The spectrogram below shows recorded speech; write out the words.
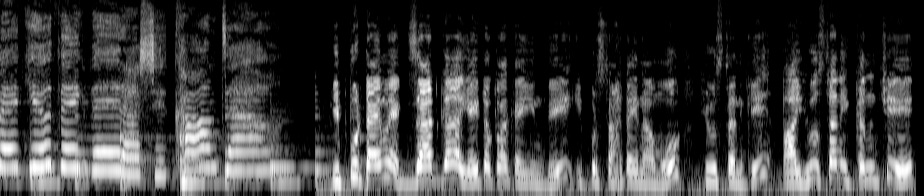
bet you think that I should. ఇప్పుడు టైం ఎగ్జాక్ట్గా ఎయిట్ ఓ క్లాక్ అయ్యింది. ఇప్పుడు స్టార్ట్ అయినాము హ్యూస్టన్కి. ఆ హ్యూస్టన్ ఇక్కడ నుంచి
